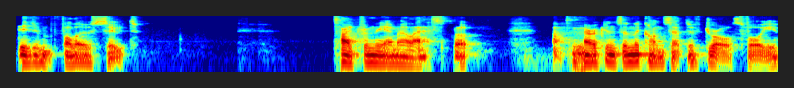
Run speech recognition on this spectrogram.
didn't follow suit. Aside from the MLS, but that's Americans and the concept of draws for you.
